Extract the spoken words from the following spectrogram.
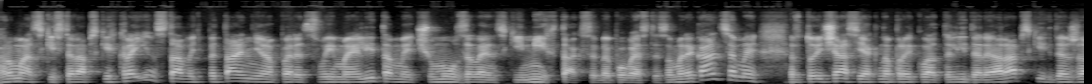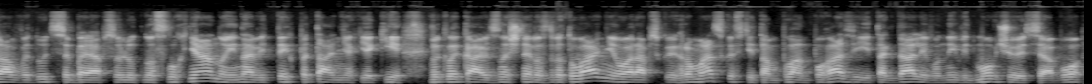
громадськість арабських країн ставить питання перед своїми елітами, чому Зеленський міг так себе повести з американцями в той час, як, наприклад, лідери арабських держав ведуть себе абсолютно слухняно, і навіть в тих питаннях, які викликають значне роздратування у арабської громадськості, там план по газі і так далі, вони відмовчуються або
